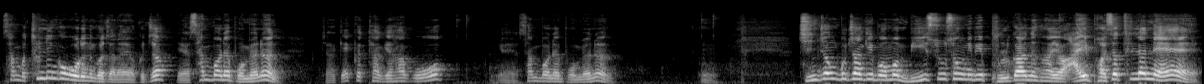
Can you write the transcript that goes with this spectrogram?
3번 틀린 거 고르는 거잖아요. 그죠? 예, 3번에 보면은, 자, 깨끗하게 하고, 예, 3번에 보면은, 음. 진정부작위범은 미수 성립이 불가능하여. 아이, 벌써 틀렸네.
